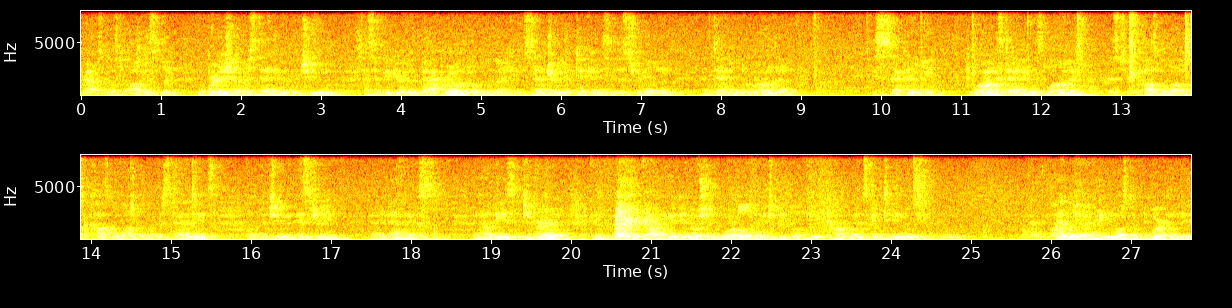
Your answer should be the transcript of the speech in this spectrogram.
Perhaps most obviously, the British understanding of the Jew as a figure in the background over the 19th century of Dickens and Disraeli and Daniel Deronda. Secondly, long-standing Islamic Christian cosmological understandings of the Jew in history and in ethics, and how these in turn influenced by the Indian Ocean world in which people of three continents continually. And finally, and I think most importantly,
